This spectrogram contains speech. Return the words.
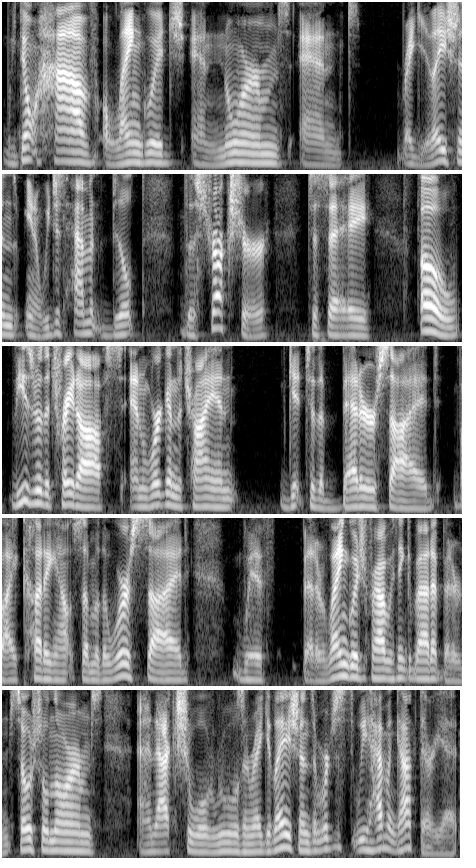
we don't have a language and norms and regulations. You know, we just haven't built the structure to say, oh, these are the trade offs, and we're going to try and get to the better side by cutting out some of the worst side with better language for how we think about it, better social norms, and actual rules and regulations. And we're just, we haven't got there yet.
